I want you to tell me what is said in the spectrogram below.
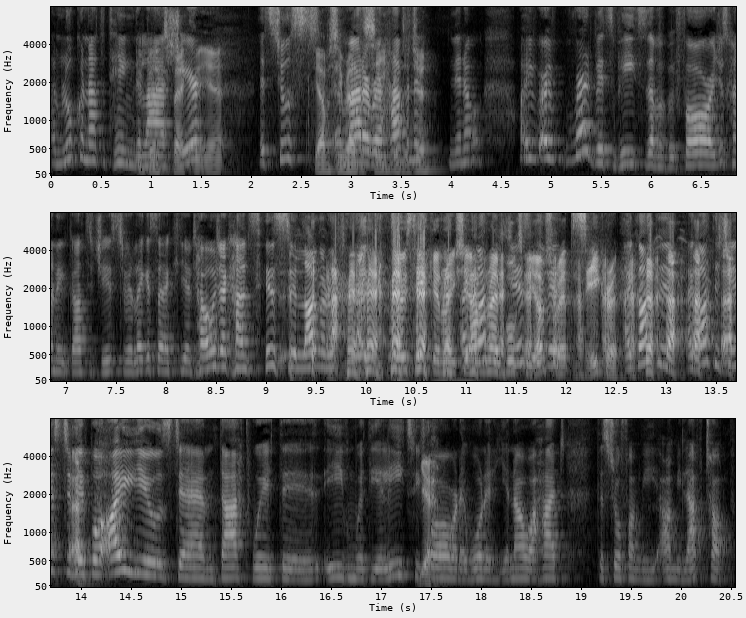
I'm looking at the thing the You've last year. it, yeah. It's just You obviously a read The matter of Secret, having did it. You know, I, I read bits and pieces of it before. I just kind of got the gist of it. Like I said, you told you I can't sit still long enough. I was thinking, right, she I hasn't read books, but you have read The Secret. I got the I got the gist of it, but I used um, that with the even with the elites before Yeah. when I won it. You know, I had the stuff on me on my laptop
